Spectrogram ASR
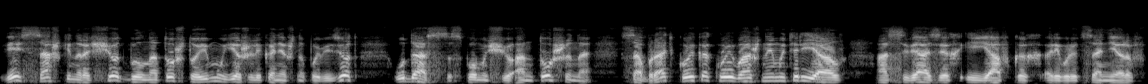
Весь Сашкин расчет был на то, что ему, ежели, конечно, повезет, удастся с помощью Антошина собрать кое-какой важный материал о связях и явках революционеров,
